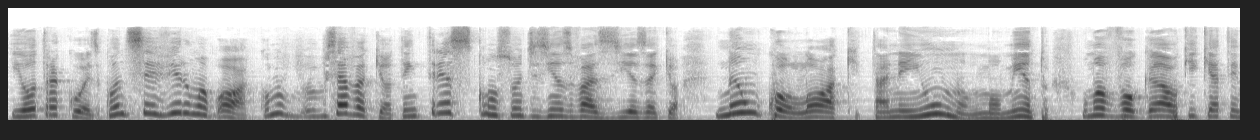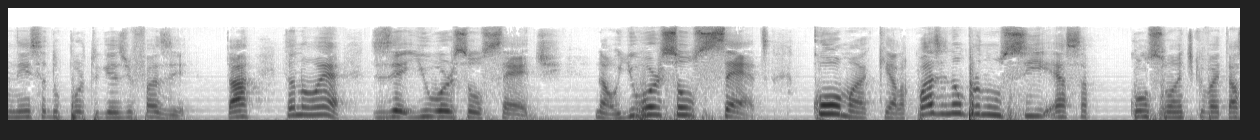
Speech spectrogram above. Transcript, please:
E outra coisa, quando você vira uma, ó, como observa aqui, ó, tem três consoantezinhas vazias aqui, ó. Não coloque, tá, nenhum momento uma vogal aqui que é a tendência do português de fazer, tá? Então não é dizer you were so sad. Não, you were so sad. Como aquela, quase não pronuncie essa consoante que vai estar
